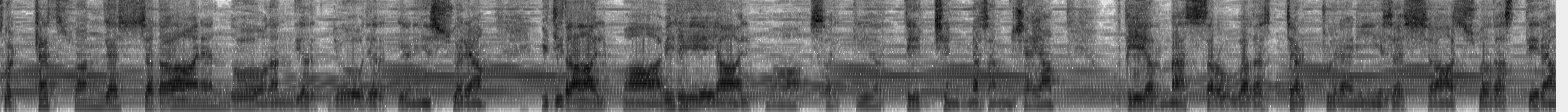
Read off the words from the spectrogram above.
സ്വക്ഷസ്വംഗശതാനന്ദോ നന്ദ്യർ ജ്യോതിർഗണീശ്വരാം വിജിതാത്മാ വിധേയാത്മാ സൽകീർത്തിച്ഛിന്ന സംശയാം ഉദീർണ സർവതശ്ചക്ഷുരനീശ ശാശ്വതസ്ഥിരം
